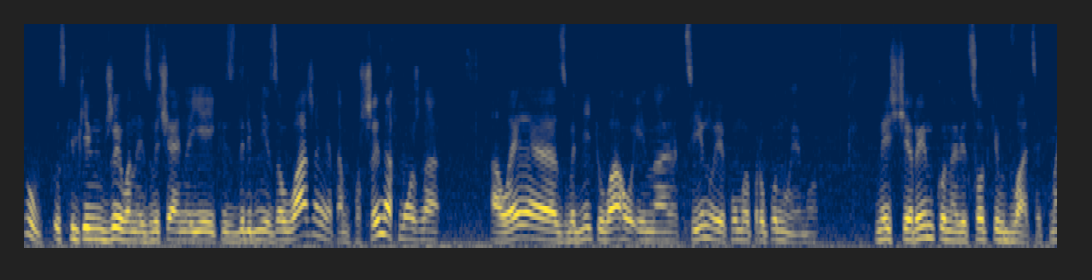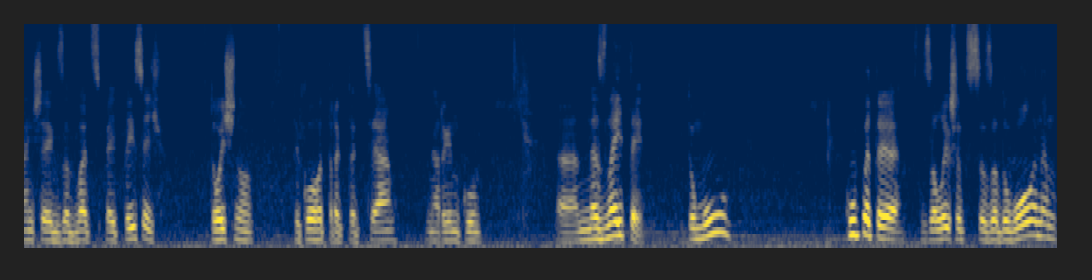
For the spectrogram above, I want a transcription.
ну, оскільки він вживаний, звичайно, є якісь дрібні зауваження, там по шинах можна, але зверніть увагу і на ціну, яку ми пропонуємо. Нижче ринку на відсотків 20. Менше як за 25 тисяч точно такого тракторця на ринку е, не знайти. Тому купите, залишитеся задоволеним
